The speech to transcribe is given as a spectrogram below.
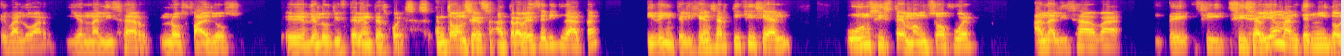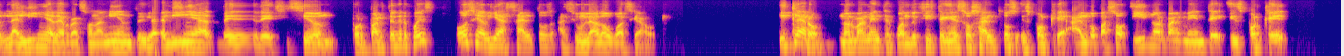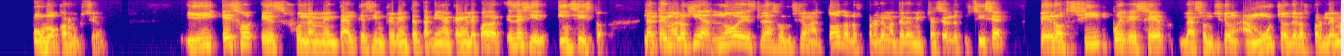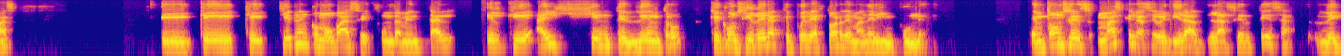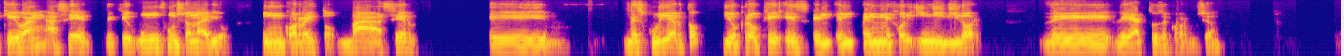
evaluar y analizar los fallos eh, de los diferentes jueces. Entonces, a través de Big Data y de inteligencia artificial, un sistema, un software, analizaba eh, si, se habían mantenido la línea de razonamiento y la línea de decisión por parte del juez o si había saltos hacia un lado o hacia otro. Y claro, normalmente cuando existen esos saltos es porque algo pasó y normalmente es porque hubo corrupción. Y eso es fundamental que se implemente también acá en el Ecuador. Es decir, insisto, la tecnología no es la solución a todos los problemas de la administración de justicia, pero sí puede ser la solución a muchos de los problemas eh, que, tienen como base fundamental el que hay gente dentro que considera que puede actuar de manera impune. Entonces, más que la severidad, la certeza de que van a ser, de que un funcionario incorrecto va a ser eh, descubierto, yo creo que es el, mejor inhibidor de, actos de corrupción.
